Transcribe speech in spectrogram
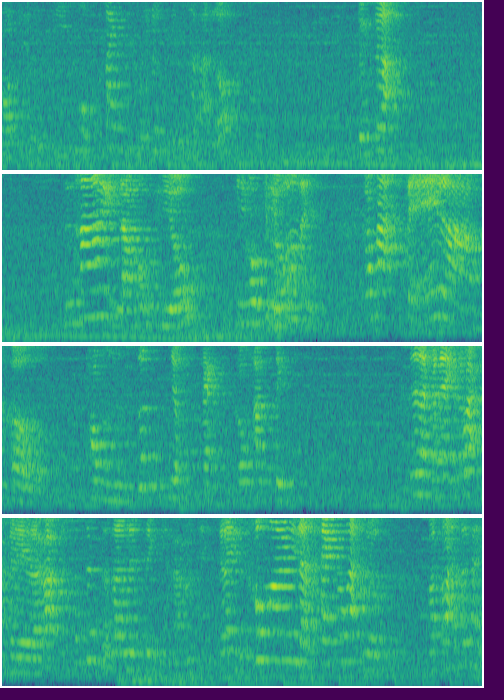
có chữ ký màu xanh mới được tính là bản gốc. Được chưa ạ? Thứ hai là hộ chiếu. Thì hộ chiếu này, các bạn sẽ làm ở phòng xuất nhập cảnh công an tỉnh. Nên là cái này các bạn về là các bạn sẽ sắp xếp thời gian lên tỉnh để làm chị. Cái này thì không ai làm thay các bạn được, mà các bạn sẽ phải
